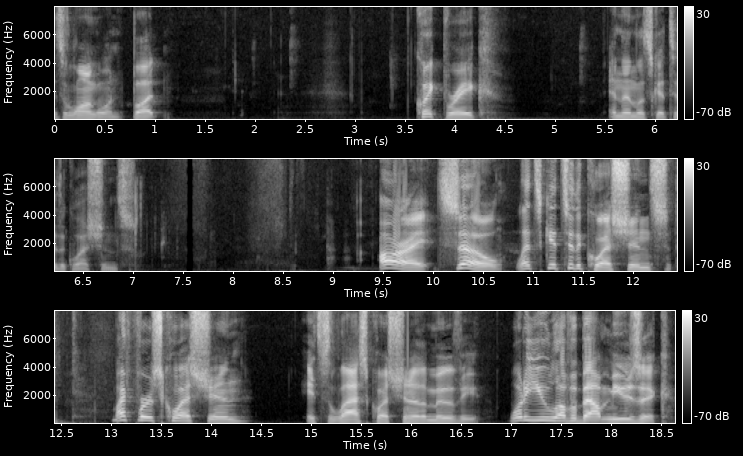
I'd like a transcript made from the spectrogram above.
It's a long one, but quick break, and then let's get to the questions. All right, so let's get to the questions. My first question, it's the last question of the movie. What do you love about music?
